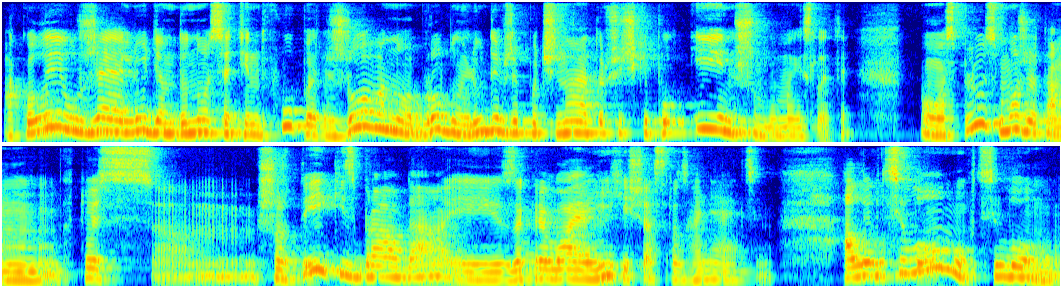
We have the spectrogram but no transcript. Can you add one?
А коли вже людям доносять інфу, пережовано, оброблено, люди вже починають трошечки по-іншому мислити. Ось, плюс, може, там хтось ем, шорти якісь брав, да, і закриває їх і зараз розганяє ціну. Але в цілому, в цілому,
